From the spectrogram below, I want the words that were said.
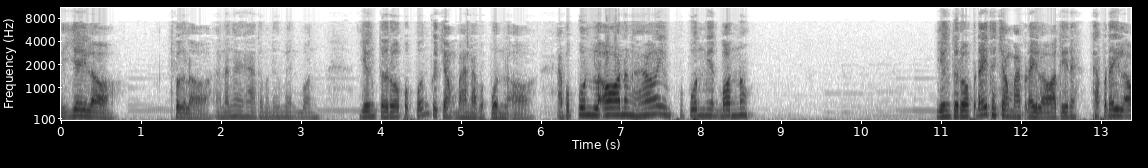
និយាយល្អធ្វើល្អអាហ្នឹងឯងហៅថាមនុស្សមានបន់ យើងទៅរកប្រពន្ធក៏ចង់បានតែប្រពន្ធល្អអាប្រពន្ធល្អហ្នឹងហើយប្រពន្ធមានបន់នោះយើងទៅរកប្តីថាចង់បានប្តីល្អទៀតថាប្តីល្អ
